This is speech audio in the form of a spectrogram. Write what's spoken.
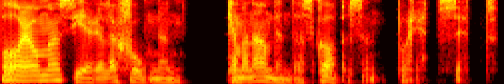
Bara om man ser relationen kan man använda skapelsen på rätt sätt.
